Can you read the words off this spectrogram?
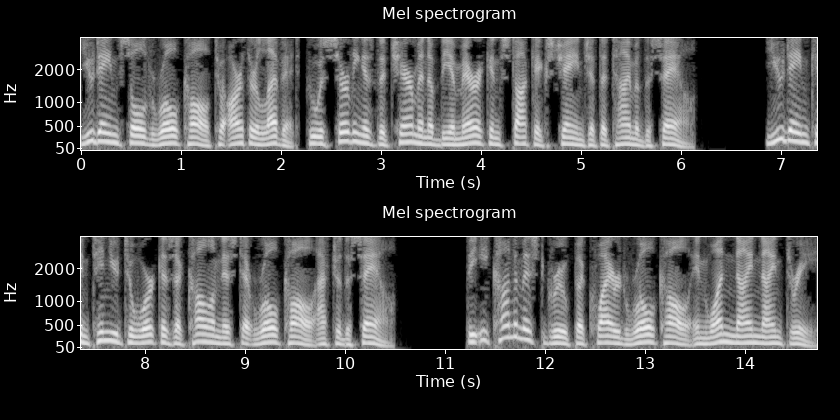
Yudain sold Roll Call to Arthur Levitt, who was serving as the chairman of the American Stock Exchange at the time of the sale. Yudain continued to work as a columnist at Roll Call after the sale. The Economist Group acquired Roll Call in 1993.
